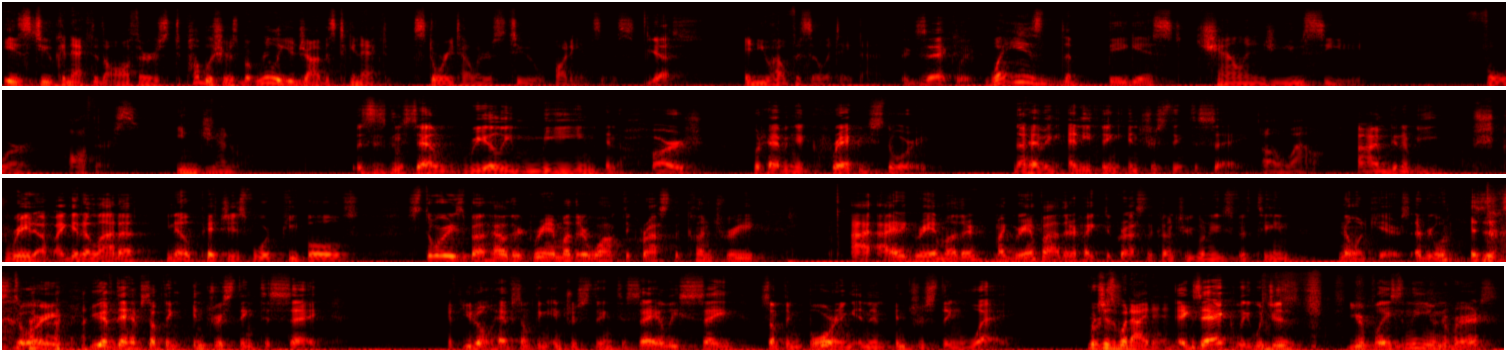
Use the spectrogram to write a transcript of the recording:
is to connect the authors to publishers, but really your job is to connect storytellers to audiences. Yes, And you help facilitate that. exactly. What is the biggest challenge you see for authors in general? This is going to sound really mean and harsh, but having a crappy story, not having anything interesting to say. Oh, wow. I'm going to be straight up. I get a lot of, you know, pitches for people's stories about how their grandmother walked across the country. I, I had a grandmother. My grandfather hiked across the country when he was 15. No one cares. Everyone has a story. you have to have something interesting to say. If you don't have something interesting to say, at least say something boring in an interesting way. Which is what I did. Exactly, which is your place in the universe.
